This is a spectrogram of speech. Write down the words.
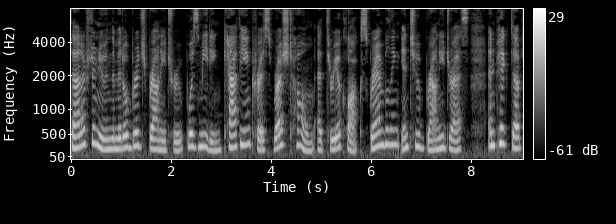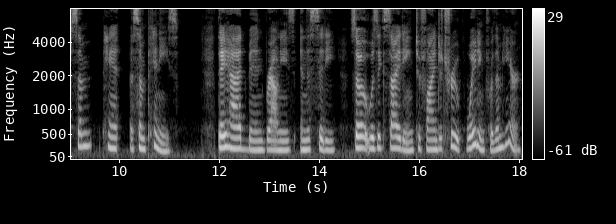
That afternoon, the Middlebridge Brownie Troop was meeting. Cathy and Chris rushed home at three o'clock, scrambling into brownie dress, and picked up some pan- some pennies. They had been brownies in the city, so it was exciting to find a troop waiting for them here.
